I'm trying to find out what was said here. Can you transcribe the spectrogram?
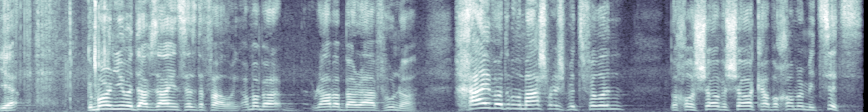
Yeah. Gemara Yuma Dav Zayin says the following. I'm about Rabba Barav Huna. Chayv adam l'mashmash betfilin b'chol shah v'shah kavachomer mitzitz.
